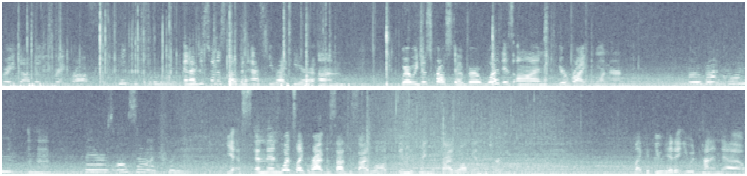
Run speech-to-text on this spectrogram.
Great job, that was a great cross. Thank you so much. And I just want to stop and ask you right here, um, where we just crossed over, what is on your right corner? On that corner, Mm-hmm. there's also a tree. Yes. And then what's like right beside the sidewalk, in between the sidewalk and the tree? Like if you hit it, you would kind of know.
